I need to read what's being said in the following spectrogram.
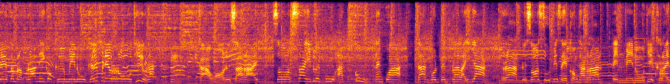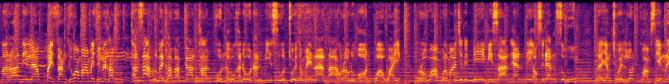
เลยสำหรับร้านนี้ก็คือเมนูแคลิฟอร์เนียโรที่รัก ข้าวห่อด้วยสาหร่าย สอดไส้ด้วยปูอัดกุ้ง แตงกวา ด้านบนเป็นปลาไหลย่าง ราดด้วยซอสสูตรพิเศษของทางร้าน เป็นเมนูที่ใครมาร้านนี้แล้วไม่สั่งถือว่ามาไม่ถึงนะครับ ท่านทราบหรือไม่ครับว่าการทานผลอะโวคาโดนั้นมีส่วนช่วยทำให้หน้าตาของเราดูอ่อนกว่าวัย เพราะว่าผลไม้ชนิดนี้มีสารแอนตี้ออกซิแดนต์สูง และยังช่วยลดความเสี่ยงใน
